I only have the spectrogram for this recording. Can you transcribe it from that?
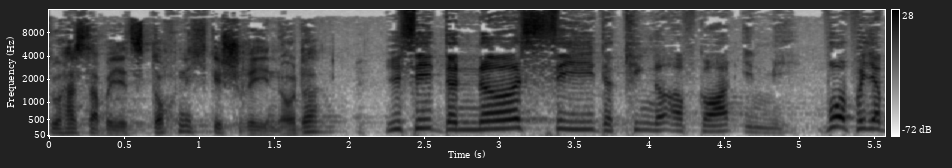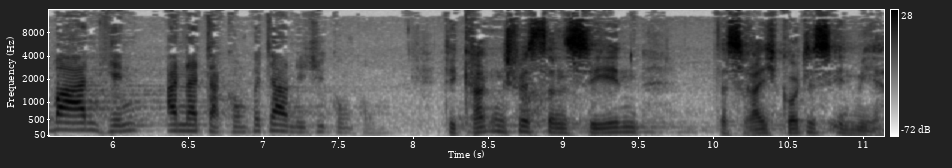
du hast aber jetzt doch nicht geschrien, oder? you see the nurse see the kingdom of God in me พวกพยาบาลเห็นอาณาจักรของพระเจ้าในชีวิตของผม Die Krankenschwestern sehen das Reich Gottes in mir.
